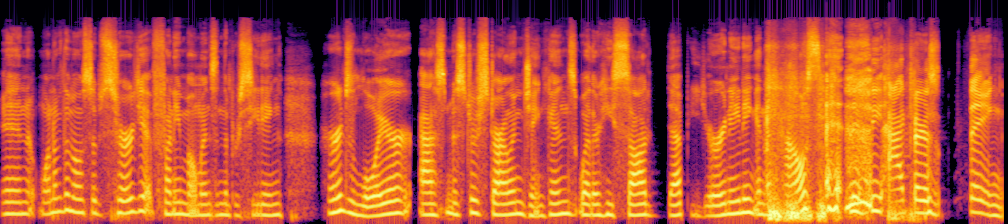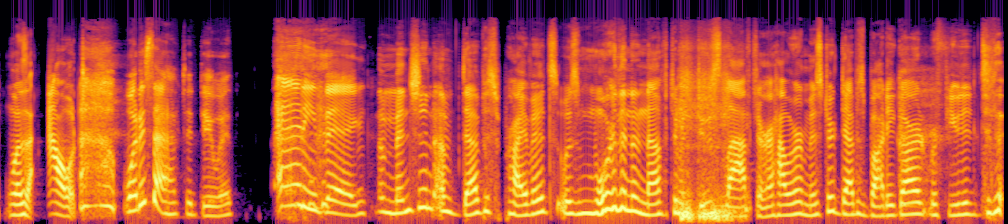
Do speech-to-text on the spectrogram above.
In one of the most absurd yet funny moments in the proceeding, Heard's lawyer asked Mr. Starling Jenkins whether he saw Depp urinating in the house and if the actor's thing was out. What does that have to do with anything? The mention of Depp's privates was more than enough to induce laughter. However, Mr. Depp's bodyguard refuted to the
